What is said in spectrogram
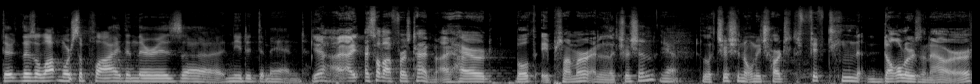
there, there's a lot more supply than there is uh, needed demand Yeah, I, I saw that firsthand. I hired both a plumber and an electrician. Yeah. electrician only charged fifteen dollars an hour,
